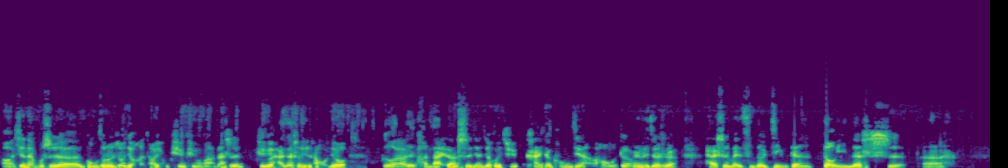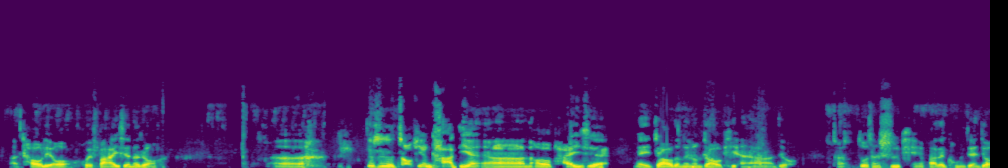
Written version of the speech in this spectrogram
呃，现在不是工作了之后就很少用 QQ 嘛，但是 QQ 还在手机上，我就隔很大一段时间就会去看一下空间。然后我这个妹妹就是还是每次都紧跟抖音的史呃。啊，潮流会发一些那种，呃，就是照片卡点啊，然后拍一些美照的那种照片啊，就传做成视频发在空间，就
